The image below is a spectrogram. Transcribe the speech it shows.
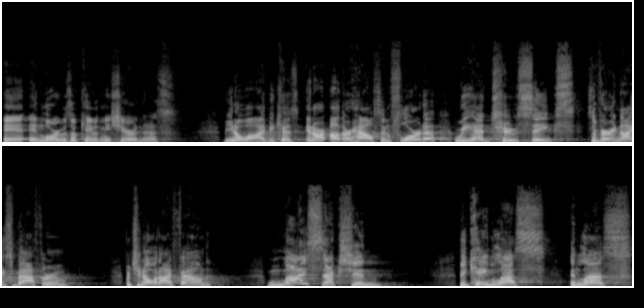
And, and Lori was okay with me sharing this. You know why? Because in our other house in Florida, we had two sinks. It's a very nice bathroom. But you know what I found? My section became less and less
